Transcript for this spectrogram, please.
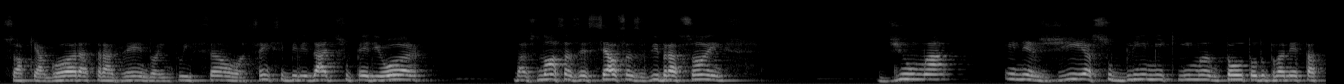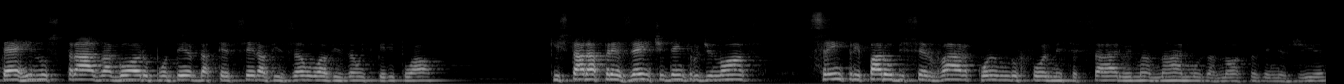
Só que agora trazendo a intuição, a sensibilidade superior das nossas excelsas vibrações, de uma energia sublime que imantou todo o planeta Terra e nos traz agora o poder da terceira visão ou a visão espiritual, que estará presente dentro de nós sempre para observar quando for necessário emanarmos as nossas energias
